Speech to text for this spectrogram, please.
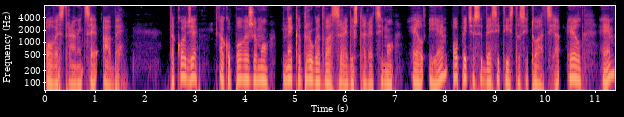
ove stranice AB. Također, ako povežemo neka druga dva središta, recimo L i M, opet će se desiti ista situacija. L, M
